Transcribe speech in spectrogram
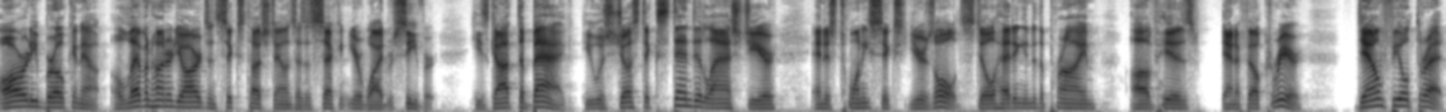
already broken out 1,100 yards and six touchdowns as a second year wide receiver. He's got the bag. He was just extended last year and is 26 years old, still heading into the prime of his NFL career. Downfield threat,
